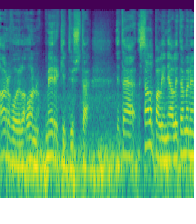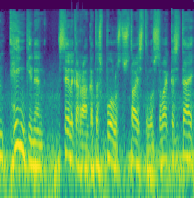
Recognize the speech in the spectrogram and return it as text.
arvoilla on merkitystä. Ja tämä salpalinja oli tämmöinen henkinen selkäranka tässä puolustustaistelussa, vaikka sitä ei,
